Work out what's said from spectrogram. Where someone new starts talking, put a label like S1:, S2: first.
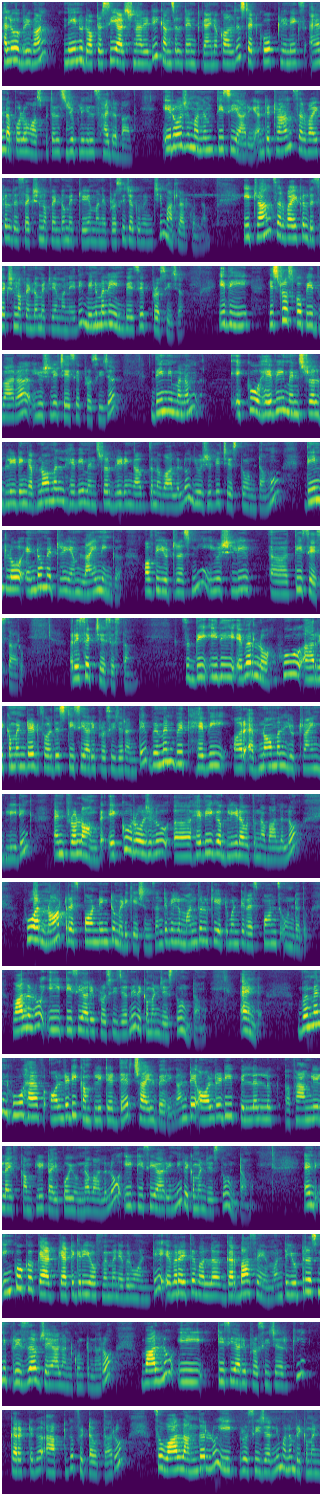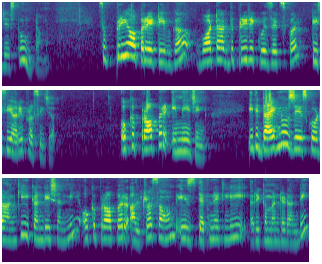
S1: Hello everyone నేను doctor C Archana Reddy consultant gynaecologist at Cope clinics and Apollo hospitals Jubilee Hills Hyderabad ఈరోజు మనం TCRE అంటే trans cervical resection of endometrium అనే procedure గురించి మాట్లాడుకుందాం. ఈ trans cervical resection of endometrium అనేది minimally invasive procedure ఇది హిస్ట్రోస్కోపీ ద్వారా యూజువలీ చేసే ప్రొసీజర్ దీన్ని మనం ఎక్కువ heavy menstrual bleeding abnormal heavy menstrual bleeding అవుతున్న వాళ్ళలో యూజువలీ చేస్తూ ఉంటాము. దీంట్లో ఎండోమెట్రియం లైనింగ్ ఆఫ్ ది యూట్రస్ని యూజువలీ తీసేస్తారు. రిసెక్ట్ చేసేస్తాము సో ది ఇది ఎవరిలో? Who are recommended for this TCRE procedure అంటే women with heavy or abnormal uterine bleeding and prolonged. ఎక్కువ రోజులు హెవీగా బ్లీడ్ అవుతున్న వాళ్ళలో who are not responding to medications అంటే వీళ్ళు మందులకి ఎటువంటి రెస్పాన్స్ ఉండదు. వాళ్ళలో ఈ టీసీఆర్ఈ ప్రొసీజర్ని రికమెండ్ చేస్తూ ఉంటాము. And women who have already completed their child bearing అంటే ఆల్రెడీ పిల్లలు ఫ్యామిలీ లైఫ్ కంప్లీట్ అయిపోయి ఉన్న వాళ్ళలో ఈ టీసీఆర్ఈని రికమెండ్ చేస్తూ ఉంటాము. అండ్ ఇంకొక కేటగిరీ ఆఫ్ విమెన్ ఎవరు అంటే ఎవరైతే వాళ్ళ గర్భాశయం అంటే యుట్రస్ని ప్రిజర్వ్ చేయాలనుకుంటున్నారో వాళ్ళు ఈ టీసీఆర్ఈ ప్రొసీజర్కి కరెక్ట్గా యాప్ట్గా ఫిట్ అవుతారు. సో వాళ్ళందరిలో ఈ ప్రొసీజర్ని మనం రికమెండ్ చేస్తూ ఉంటాము. So pre ఆపరేటివ్గా what are the prerequisites for TCRE procedure? ఒక ప్రాపర్ ఇమేజింగ్. ఇది డయాగ్నోస్ చేసుకోవడానికి ఈ కండిషన్ని ఒక proper ultrasound is definitely recommended అండి.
